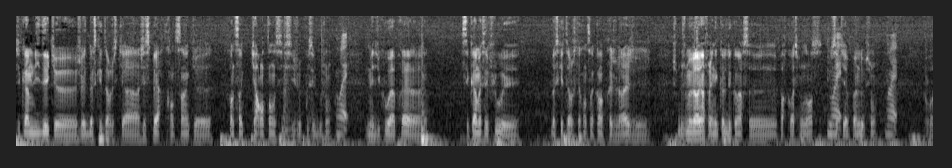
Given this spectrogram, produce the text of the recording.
j'ai quand même l'idée que je vais être basketteur jusqu'à, j'espère, 35, euh, 35, 40 ans aussi, si je veux pousser le bouchon. Ouais, Mais du coup, après, c'est quand même assez flou et basketteur jusqu'à 35 ans, après, je verrai. Je, me- je me verrais bien faire une école de commerce par correspondance. Je Ouais. sais qu'il y a plein d'options ouais. pour,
